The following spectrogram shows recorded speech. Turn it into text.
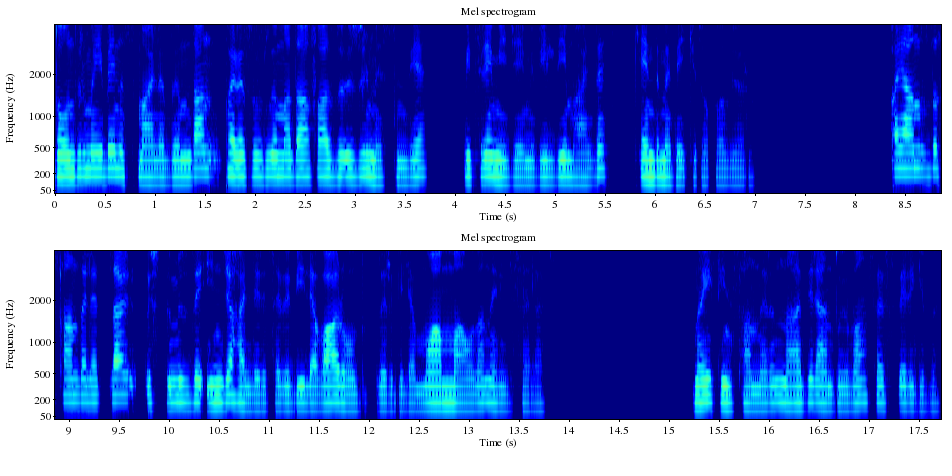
Dondurmayı ben ısmarladığımdan parasızlığıma daha fazla üzülmesin diye bitiremeyeceğimi bildiğim halde kendime de iki top alıyorum. Ayağımızda sandaletler, üstümüzde ince halleri sebebiyle var oldukları bile muamma olan elbiseler. Naif insanların nadiren duyulan sesleri gibi.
